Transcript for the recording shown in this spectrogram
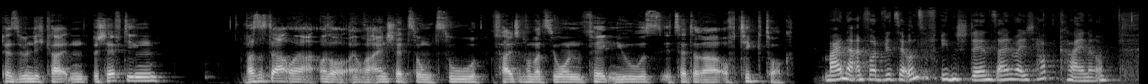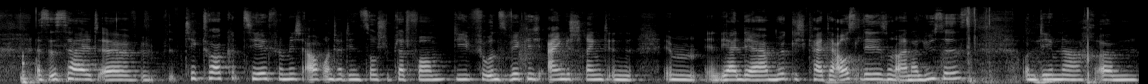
Persönlichkeiten beschäftigen, was ist da euer, also eure Einschätzung zu Falschinformationen, Fake News etc. auf TikTok? Meine Antwort wird sehr unzufriedenstellend sein, weil ich habe keine. Es ist halt, äh, TikTok zählt für mich auch unter den Social-Plattformen, die für uns wirklich eingeschränkt in, im, in, ja, in der Möglichkeit der Auslese und Analyse ist. Und demnach, ähm,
